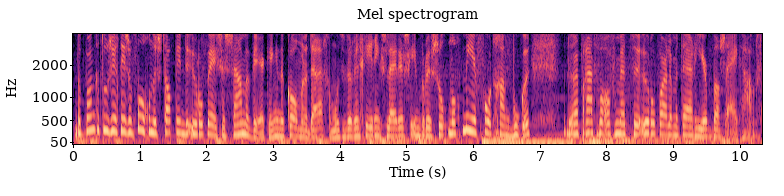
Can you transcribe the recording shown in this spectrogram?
Dat bankentoezicht is een volgende stap in de Europese samenwerking. In de komende dagen moeten de regeringsleiders in Brussel nog meer voortgang boeken. Daar praten we over met Europarlementariër Bas Eickhout.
